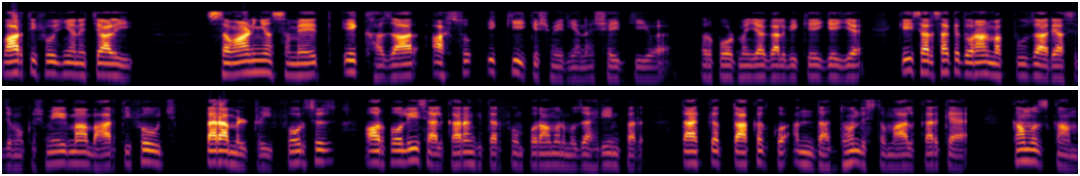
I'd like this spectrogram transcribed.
بھارتی فوجیاں نے چاڑی سوانیاں سمیت ایک ہزار آٹھ سو اکی کشمیریاں نے شہید کی ہے رپورٹ میں یہ گل بھی کی گئی ہے کہ اس عرصہ کے دوران مقبوضہ ریاست جموں کشمیر میں بھارتی فوج پیراملٹری فورسز اور پولیس اہلکاروں کی طرفوں پرامن مظاہرین پر طاقت طاقت کو اندھا دھند استعمال کر کے کم از کم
